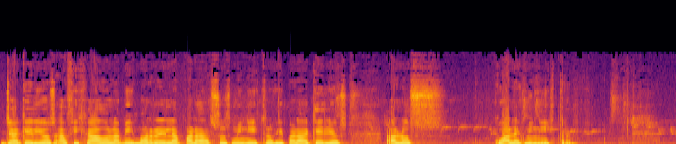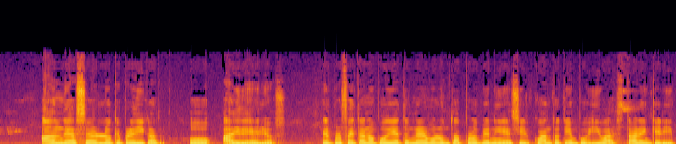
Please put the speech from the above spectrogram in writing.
ya que Dios ha fijado la misma regla para sus ministros y para aquellos a los cuales ministran. Han de hacer lo que predican, o hay de ellos. El profeta no podía tener voluntad propia ni decir cuánto tiempo iba a estar en Kerit,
